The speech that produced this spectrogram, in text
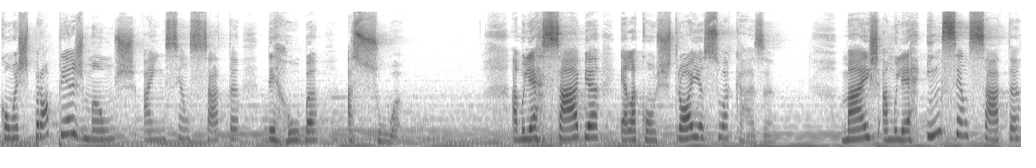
com as próprias mãos a insensata derruba a sua. A mulher sábia, ela constrói a sua casa, mas a mulher insensata,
